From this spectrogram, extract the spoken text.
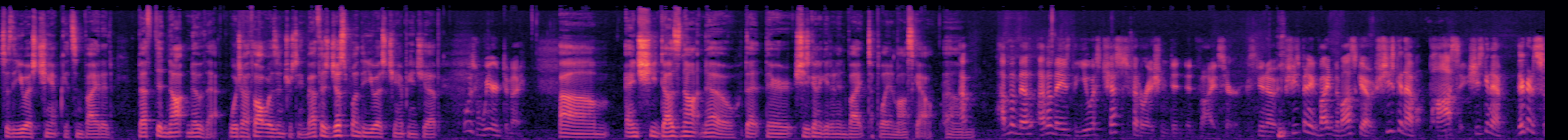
Says the U.S. champ gets invited. Beth did not know that, which I thought was interesting. Beth has just won the U.S. championship. It was weird to me. Um, and she does not know that there she's going to get an invite to play in Moscow. Um, I'm, I'm, I'm amazed the U.S. Chess Federation didn't advise her because you know if she's been invited to Moscow, she's going to have a posse. She's going to have they're going to.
